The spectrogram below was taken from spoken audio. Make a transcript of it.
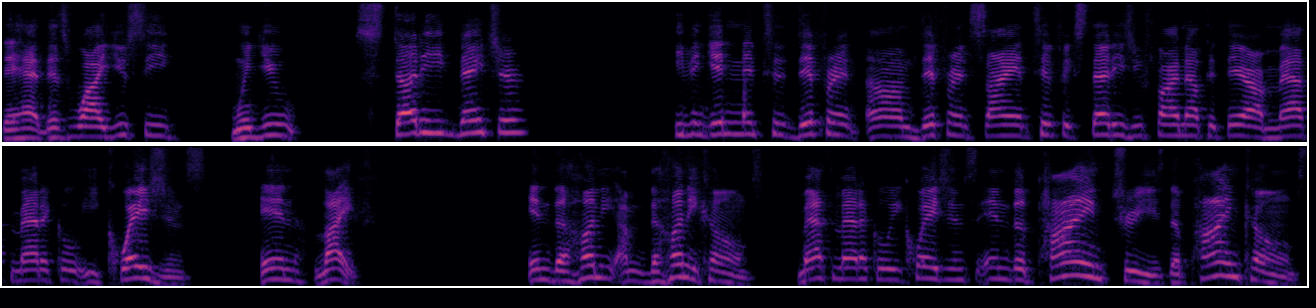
They had this. Is why you see when you study nature, even getting into different um different scientific studies, you find out that there are mathematical equations in life. In the honey, um, the honeycombs, mathematical equations in the pine trees, the pine cones,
